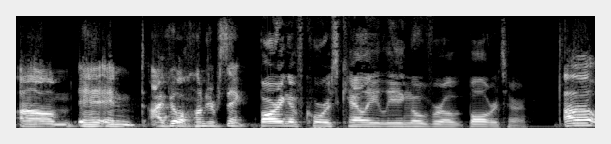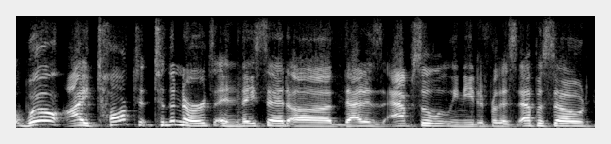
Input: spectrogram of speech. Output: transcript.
Um, and, and I feel 100 percent Barring, of course, Kelly leaning over a ball return. Uh, well, I talked to the nerds, and they said uh, that is absolutely needed for this episode.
